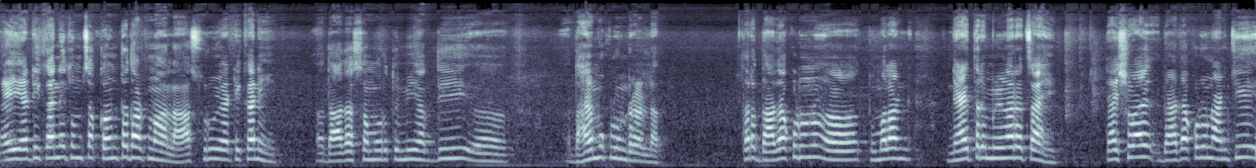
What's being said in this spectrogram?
नाही या ठिकाणी तुमचा कंठ दाटून आला. अश्रू या ठिकाणी दादासमोर तुम्ही अगदी धायमुकळून धायमुकलून रडलात तर दादाकडून तुम्हाला न्याय तर मिळणारच आहे. त्याशिवाय दादाकडून आणखी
